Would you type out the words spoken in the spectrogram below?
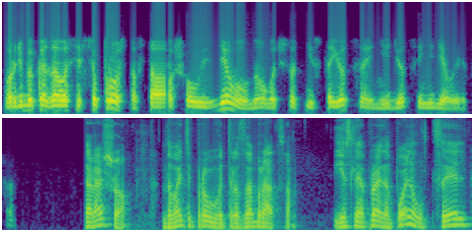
вроде бы казалось, и все просто. Встал, пошел и сделал, но вот что-то не встается, и не идется, и не делается. Хорошо, давайте пробовать разобраться. Если я правильно понял, цель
